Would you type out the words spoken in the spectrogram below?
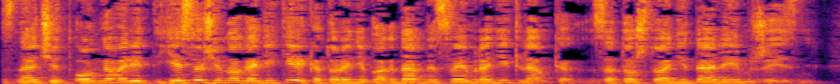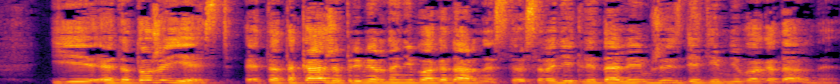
Значит, он говорит, есть очень много детей, которые неблагодарны своим родителям за то, что они дали им жизнь. И это тоже есть. Это такая же примерно неблагодарность. То есть родители дали им жизнь, дети им неблагодарны.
